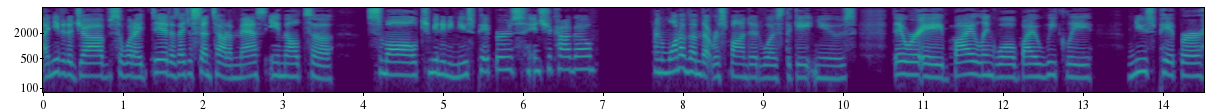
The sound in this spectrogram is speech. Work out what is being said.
I needed a job. So what I did is I just sent out a mass email to small community newspapers in Chicago. And one of them that responded was the Gate News. They were a bilingual, biweekly newspaper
